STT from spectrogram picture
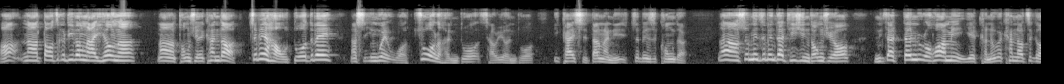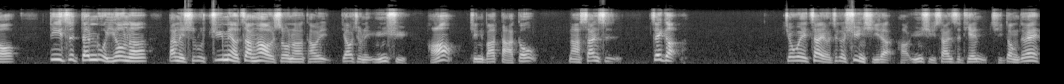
好，那到这个地方来以后呢，那同学看到这边好多，对不对？那是因为我做了很多才会有很多。一开始当然你这边是空的。那顺便这边再提醒同学哦，你在登录的画面也可能会看到这个哦。第一次登录以后呢，当你输入 Gmail 账号的时候呢，它会要求你允许。好，请你把它打勾。那三十这个。就会再有这个讯息了。好，允许三十天启动，对不对？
